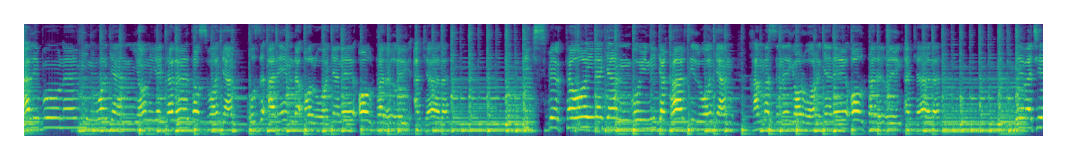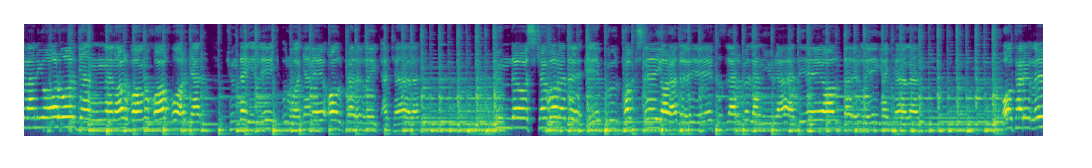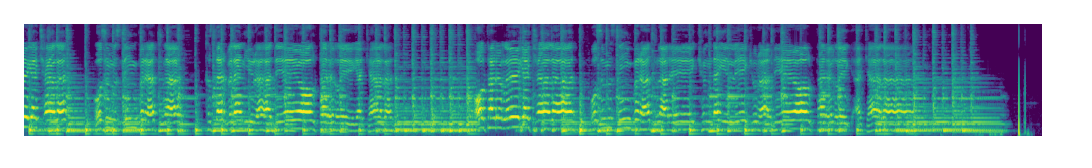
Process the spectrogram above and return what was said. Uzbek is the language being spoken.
Malibuni minvagan yoniga kali tosvagan o'zi arenda olvogani oltariqlik akala. Ekspertda o'ynagan bo'yniga qarz ilvagan hammasini yorvorgani oltariqlik akala. Meva chevani yorvorgan anor boni xohvorgan kunda yillik urvagani oltariqlik akalar yoshga boradi e pul topishni yoradi qizlar bilan yuradi oltariqli yakalar oltariqli yakalar o'zimizning biratlar qizlar bilan yuradi oltariqli yakalar oltariqli yakalar o'zimizning biratlari kunda ellik yuradi oltariqlik akalar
